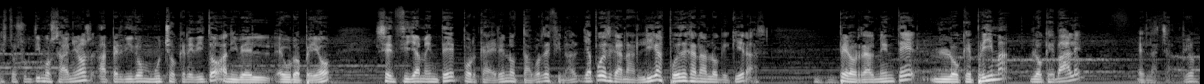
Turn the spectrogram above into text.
estos últimos años ha perdido mucho crédito a nivel europeo, sencillamente por caer en octavos de final. Ya puedes ganar ligas, puedes ganar lo que quieras, pero realmente lo que prima, lo que vale, es la Champions.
